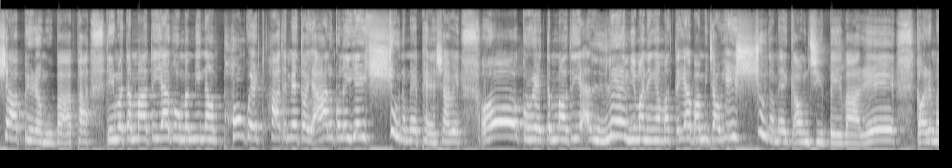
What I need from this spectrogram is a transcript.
ရှားပေးတော်မူပါအဖာဒီမှာတမန်တရားကိုမမြင်အောင်ဖုံးကွယ်ထားတဲ့မြတ်တော်အားလုံးကိုလည်းယေရှုနာမနဲ့ဖယ်ရှားပေးအိုးကိုရဲ့တမန်တရားအလင်းမြန်မာနိုင်ငံမှာတရားပါမိကြောင်းယေရှုနာမနဲ့ကောင်းချီးပေးပါတယ်ကောင်းတယ်မ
